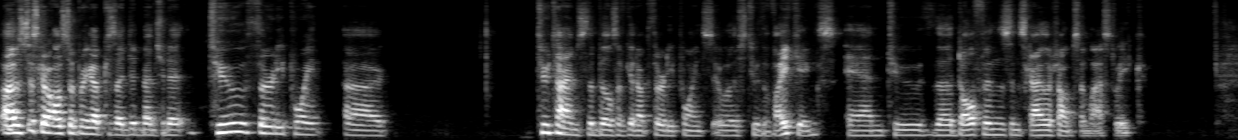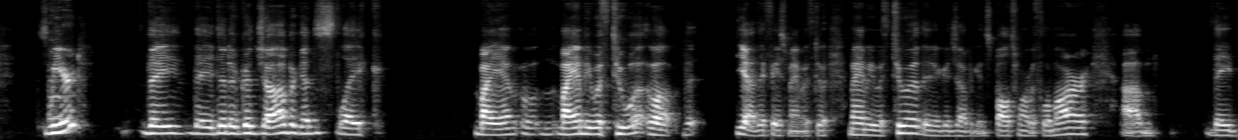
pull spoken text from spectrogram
I was just going to also bring up because I did mention it. Two 30 point uh, two times the Bills have given up 30 points. It was to the Vikings and to the Dolphins and Skylar Thompson last week. Weird. They they did a good job against like Miami Miami with Tua. Well, the, yeah, they faced Miami with Tua. Miami with Tua. They did a good job against Baltimore with Lamar. Um, they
